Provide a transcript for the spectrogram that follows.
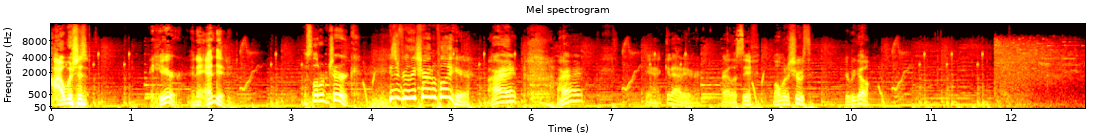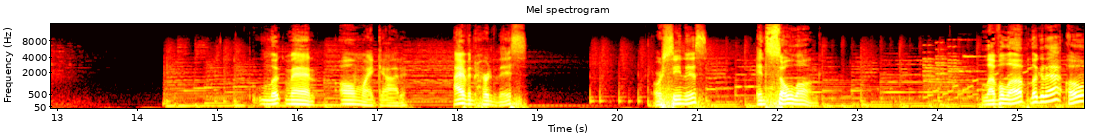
I was just here, and it ended. This little jerk. He's really trying to play here. All right. All right. Yeah, get out of here. All right, let's see. Moment of truth. Here we go. Look, man. Oh, my God. I haven't heard this or seen this in so long. Level up. Look at that. Oh,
